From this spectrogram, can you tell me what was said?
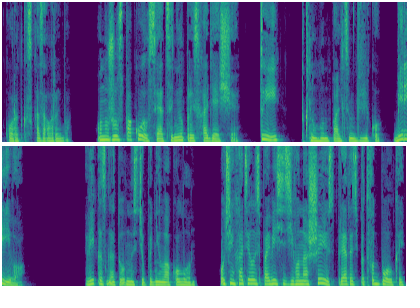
— коротко сказал рыба. Он уже успокоился и оценил происходящее. «Ты», — ткнул он пальцем в Вику, — «бери его». Вика с готовностью подняла кулон. Очень хотелось повесить его на шею, спрятать под футболкой,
